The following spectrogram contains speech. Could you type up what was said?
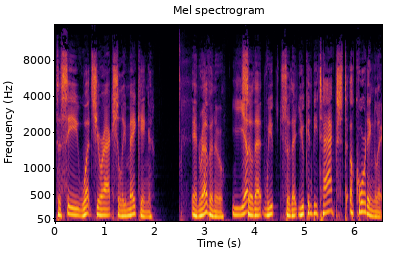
to see what you're actually making in revenue. Yep. So that we so that you can be taxed accordingly.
